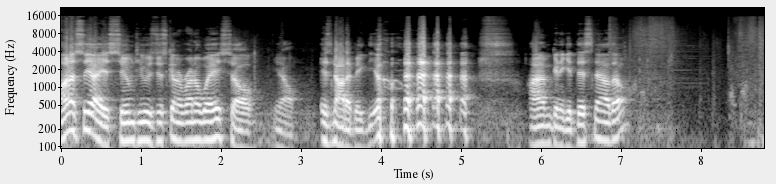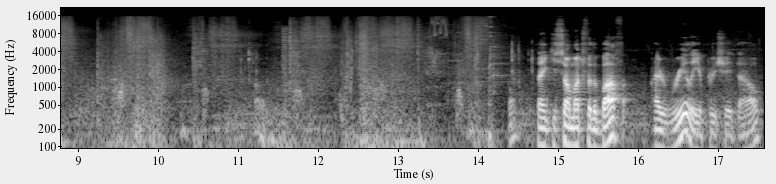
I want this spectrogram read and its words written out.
Honestly, I assumed he was just going to run away, so, you know, it's not a big deal. I'm going to get this now, though. Thank you so much for the buff. I really appreciate the help.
